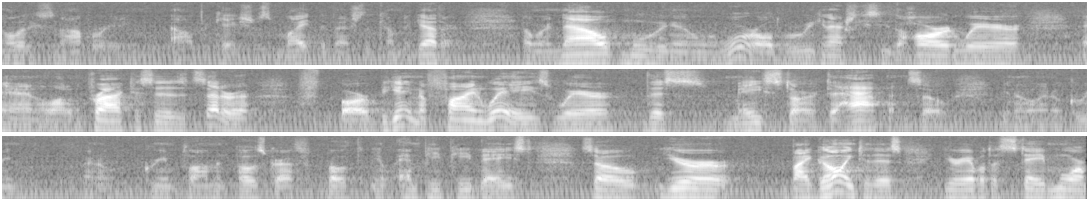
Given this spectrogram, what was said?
analytics and operating applications might eventually come together. And we're now moving into a world where we can actually see the hardware and a lot of the practices, et cetera, are beginning to find ways where this may start to happen. So, you know, I know Green, I know Green Plum and Postgres, both you know, MPP based. So you're, by going to this, you're able to stay more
